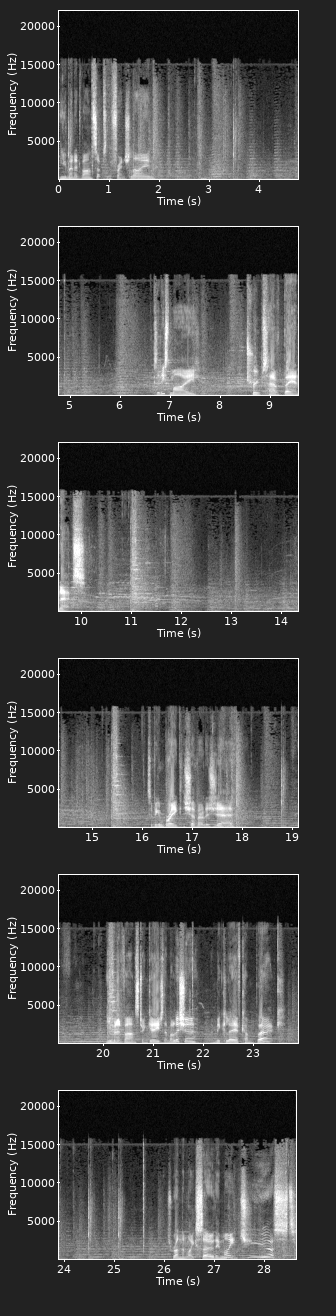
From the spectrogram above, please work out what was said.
You men advance up to the French line. Because at least my troops have bayonets. So if we can break the Chevaux Leger, Human advance to engage the militia, and Mykolaiv come back. Let's run them like so. They might just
